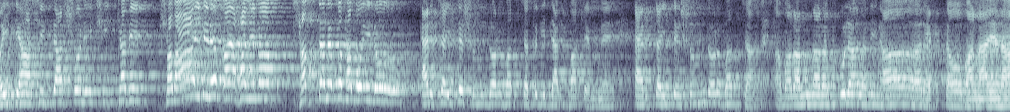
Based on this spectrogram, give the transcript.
ঐতিহাসিক, দার্শনিক, শিক্ষাবিদ, সবাই মিলে কয়, হালিমা, সাবধানে কথা বইল, এর চাইতে সুন্দর বাচ্চা তুমি দেখবা কেমনে? এর চাইতে সুন্দর বাচ্চা আমার আল্লাহ রাব্বুল আলামিন আর একটাও বানায় না।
